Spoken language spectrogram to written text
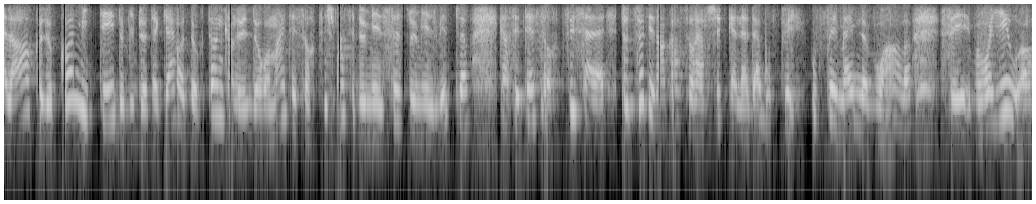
alors que le comité de bibliothécaires autochtones, quand le, roman était sorti, je pense que c'est 2006-2008, quand c'était sorti, ça, tout de suite est encore sur Archives Canada. Vous pouvez, vous pouvez même le voir. Là. C'est, vous voyez, oh,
